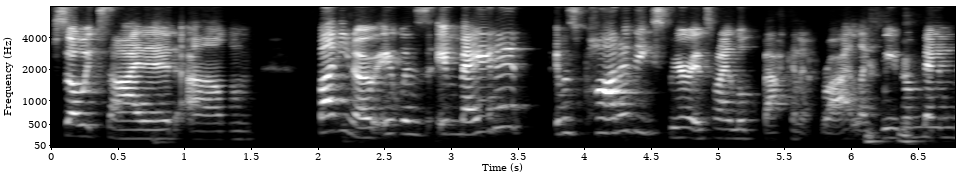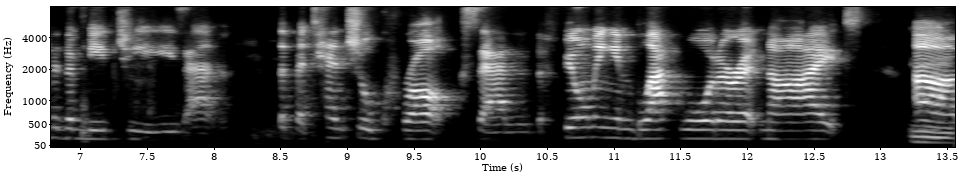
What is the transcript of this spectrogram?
so excited. Um, but you know, it was it made it it was part of the experience when I look back on it, right? Like we remember the midgies and the potential crocs and the filming in Blackwater at night. Mm. Um,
